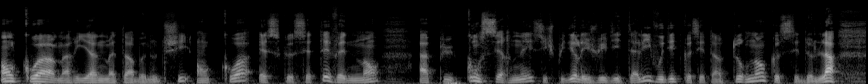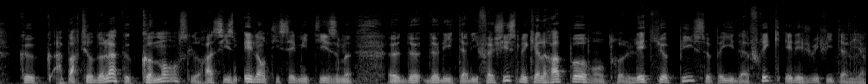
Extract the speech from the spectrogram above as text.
En quoi, Marianne Matar-Bonucci, en quoi est-ce que cet événement a pu concerner, si je puis dire, les Juifs d'Italie? Vous dites que c'est un tournant, que c'est de là, que, à partir de là, que commence le racisme et l'antisémitisme euh, de, l'Italie fasciste. Mais quel rapport entre l'Éthiopie, ce pays d'Afrique, et les Juifs italiens?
